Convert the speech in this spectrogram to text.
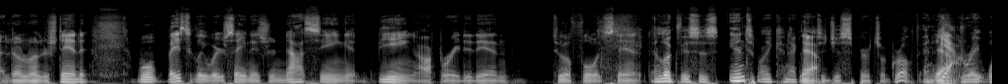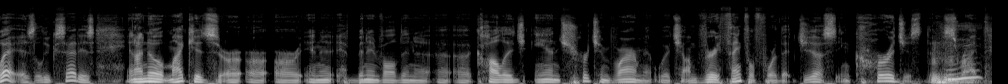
I don't understand it. Well, basically, what you're saying is you're not seeing it being operated in to a full extent. And look, this is intimately connected Yeah. to just spiritual growth, and Yeah. in a great way, as Luke said. Is and I know my kids are are, are in it, have been involved in a, a, a college and church environment, which I'm very thankful for. That just encourages this, mm-hmm. right?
